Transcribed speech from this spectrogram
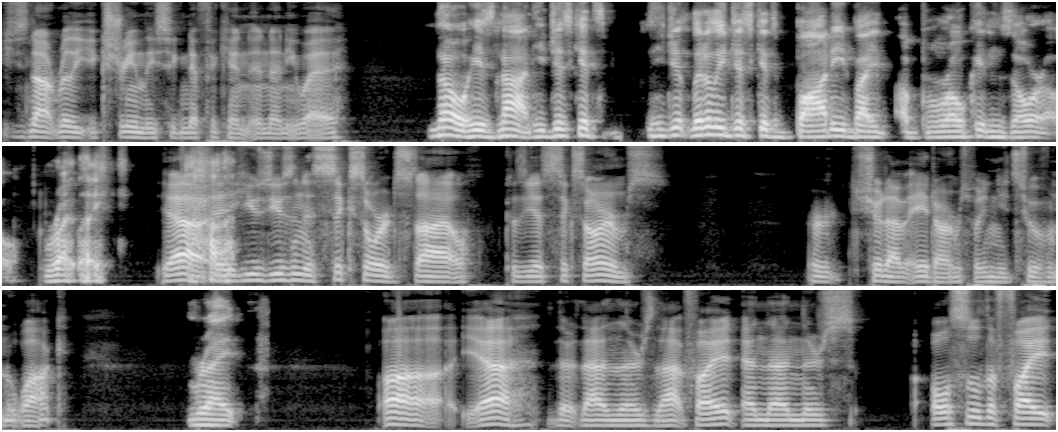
he's not really extremely significant in any way. No, he's not. He just gets he just literally just gets bodied by a broken Zoro. Right, like Yeah, and he was using his six sword style because he has six arms, or should have eight arms, but he needs two of them to walk. right. Uh, yeah, there, that and there's that fight, and then there's also the fight.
